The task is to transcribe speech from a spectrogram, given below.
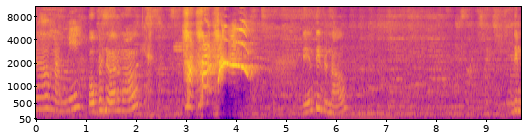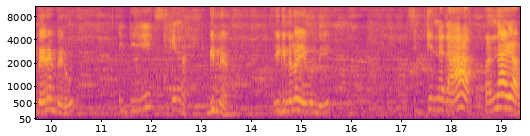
No, mommy. Open your mouth Ha ha ha. ఏం తింటున్నావు? దీని పేరేం పేరు? ఇది కింద గిన్నె. ఈ గిన్నెలో ఏముంది? కిందరా పన్నారం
